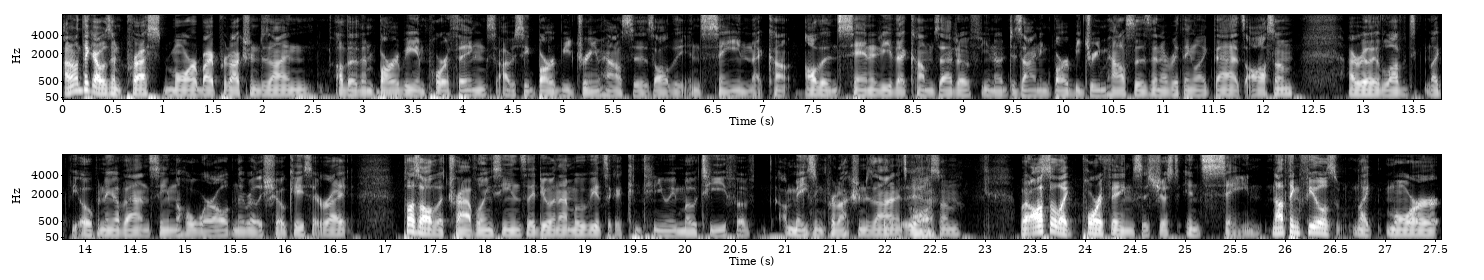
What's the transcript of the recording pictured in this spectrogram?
I don't think I was impressed more by production design other than Barbie and Poor Things. Obviously, Barbie dream houses, all the insane that come, all the insanity that comes out of you know designing Barbie dream houses and everything like that. It's awesome. I really loved like the opening of that and seeing the whole world, and they really showcase it right. Plus, all the traveling scenes they do in that movie. It's like a continuing motif of amazing production design. It's Yeah. awesome. But also, like Poor Things is just insane. Nothing feels like more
